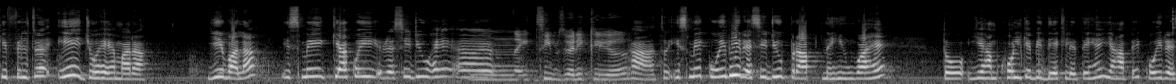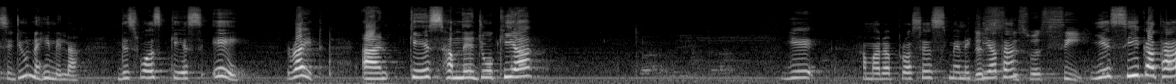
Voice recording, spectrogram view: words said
कि फ़िल्टर ए जो है हमारा ये वाला इसमें क्या कोई रेसिड्यू है? इट सीम्स वेरी क्लियर हाँ तो इसमें कोई भी रेसिड्यू प्राप्त नहीं हुआ है तो ये हम खोल के भी देख लेते हैं यहाँ पे कोई रेसिड्यू नहीं मिला। This was case A right and case हमने जो किया ये हमारा प्रोसेस मैंने this, किया था। सी ये सी का था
